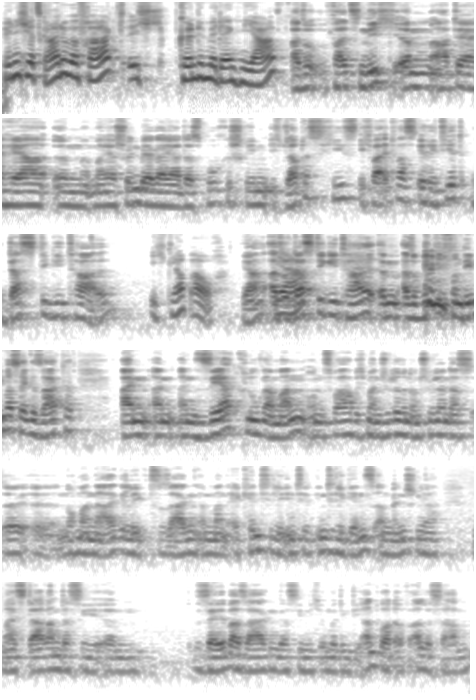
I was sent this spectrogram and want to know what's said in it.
bin ich jetzt gerade überfragt? Ich könnte mir denken, ja. Also falls nicht, ähm, hat der Herr ähm, Meier Schönberger ja das Buch geschrieben. Ich glaube, das hieß, ich war etwas irritiert, das Digital. Ich glaube auch. Ja, also ja. das Digital, ähm, also wirklich von dem, was er gesagt hat, ein, ein, ein sehr kluger Mann. Und zwar habe ich meinen Schülerinnen und Schülern das äh, äh nochmal nahegelegt, zu sagen, äh, man erkennt die Intelligenz an Menschen ja meist daran, dass sie ähm, selber sagen, dass sie nicht unbedingt die Antwort auf alles haben.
